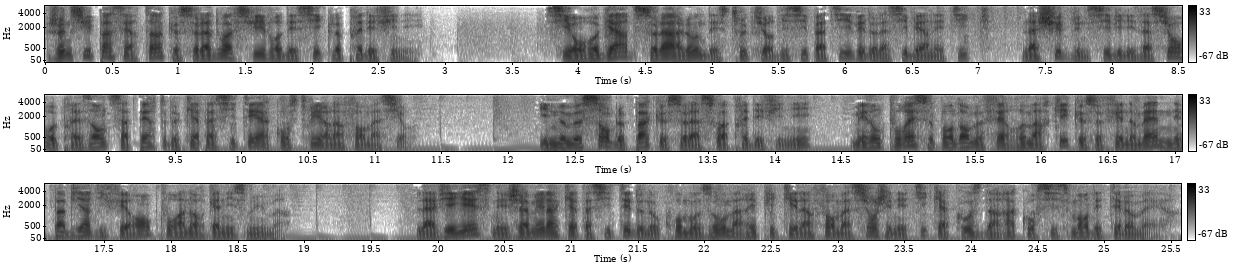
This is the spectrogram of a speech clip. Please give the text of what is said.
je ne suis pas certain que cela doive suivre des cycles prédéfinis. Si on regarde cela à l'aune des structures dissipatives et de la cybernétique, la chute d'une civilisation représente sa perte de capacité à construire l'information. Il ne me semble pas que cela soit prédéfini, mais on pourrait cependant me faire remarquer que ce phénomène n'est pas bien différent pour un organisme humain. La vieillesse n'est jamais l'incapacité de nos chromosomes à répliquer l'information génétique à cause d'un raccourcissement des télomères.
